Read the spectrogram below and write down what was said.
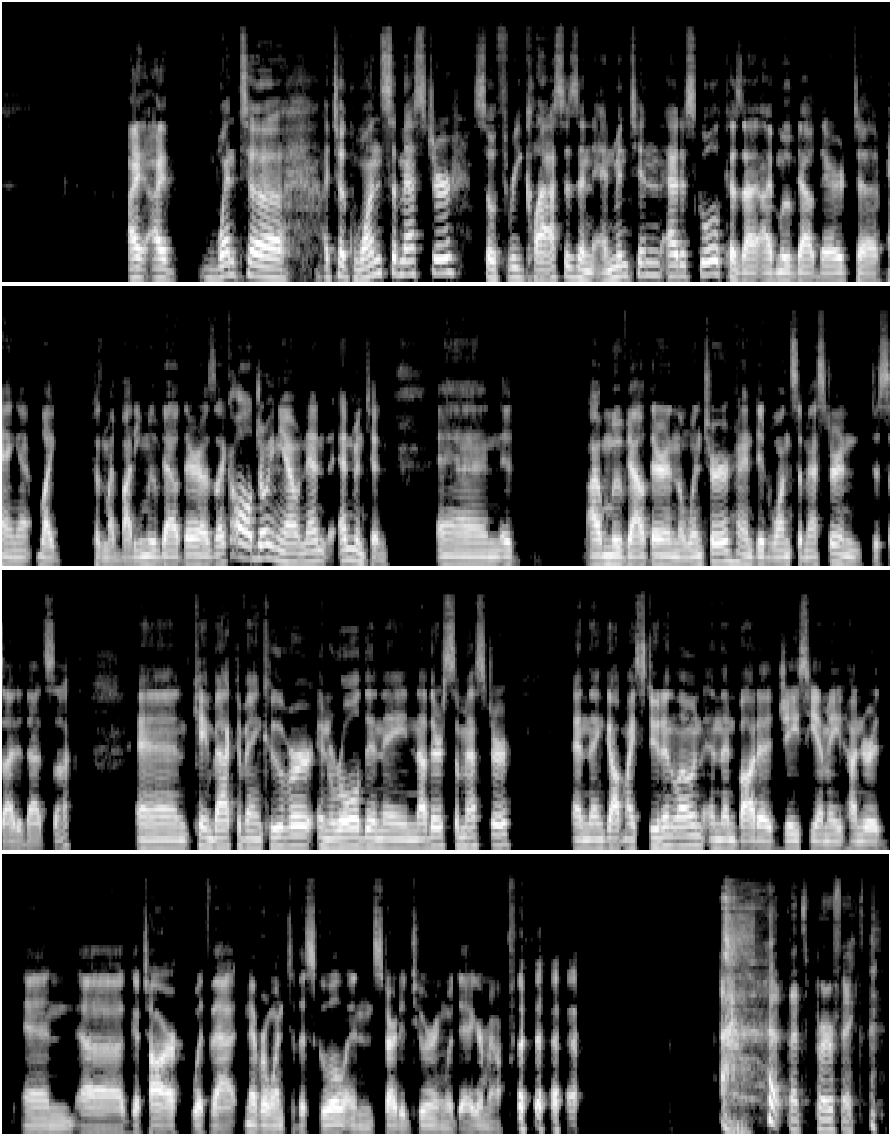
I, I went to i took one semester so three classes in edmonton at a school because I, I, moved out there to hang out like because my buddy moved out there. I was like, oh, I'll join you out in Ed- Edmonton. And it, I moved out there in the winter and did one semester and decided that sucked. and came back to Vancouver, enrolled in another semester, and then got my student loan, and then bought a JCM 800 and uh, guitar with that. Never went to the school and started touring with Daggermouth. That's perfect.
